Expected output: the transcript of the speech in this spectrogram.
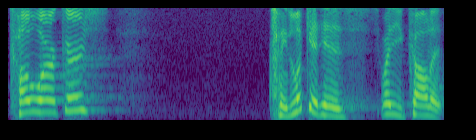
coworkers. I mean, look at his, whether you call it,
